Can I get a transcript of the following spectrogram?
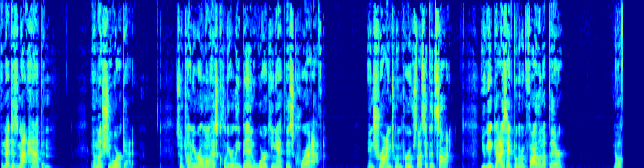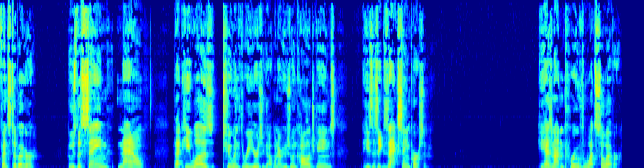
And that does not happen unless you work at it. So Tony Romo has clearly been working at this craft and trying to improve. So that's a good sign. You get guys like Booger McFarland up there, no offense to Booger, who's the same now that he was two and three years ago whenever he was doing college games. He's this exact same person. He has not improved whatsoever.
